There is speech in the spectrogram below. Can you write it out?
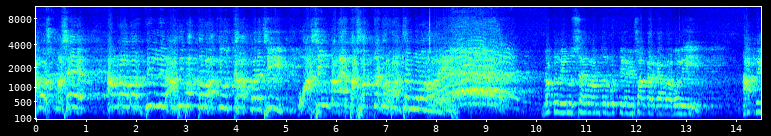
আগস্ট মাসে আমরা আবার দিল্লির আধিপত্যবাদকে উৎখাত করেছি। ওয়াশিংটনের দাসত্ব করবার জন্য নয়। ডক্টর ইউনুস সাহেবের অন্তর্বর্তীকালীন সরকারকে আমরা বলি, আপনি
